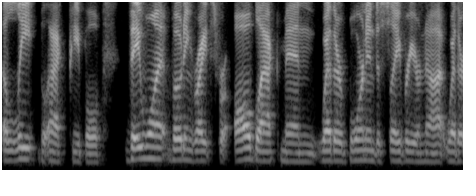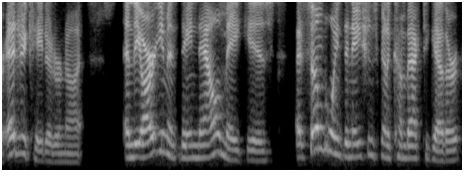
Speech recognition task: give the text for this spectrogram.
elite Black people. They want voting rights for all Black men, whether born into slavery or not, whether educated or not. And the argument they now make is at some point the nation's going to come back together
